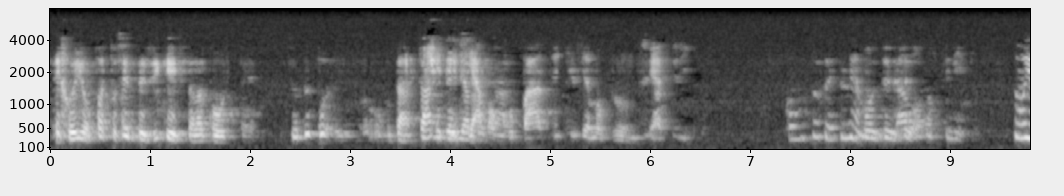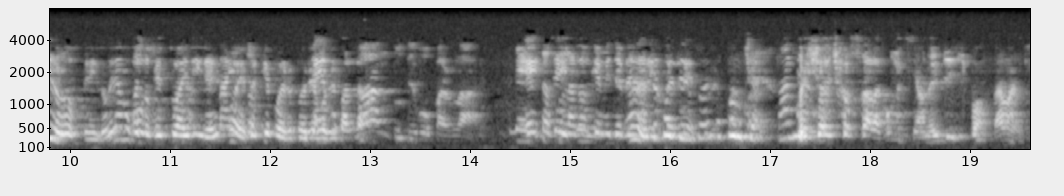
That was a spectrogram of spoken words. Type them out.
Ecco, io ho fatto sempre richiesta alla Corte, da Ci siamo avvocati. occupati, ci siamo pronunziati. Se- ho finito. No, io non ho finito, vediamo quello che tu hai a dire, Ma poi perché poi vogliamo parlare. quando devo parlare? Sei sulla rispondere. non c'è- Questo discorso alla commissione, risponda avanti.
